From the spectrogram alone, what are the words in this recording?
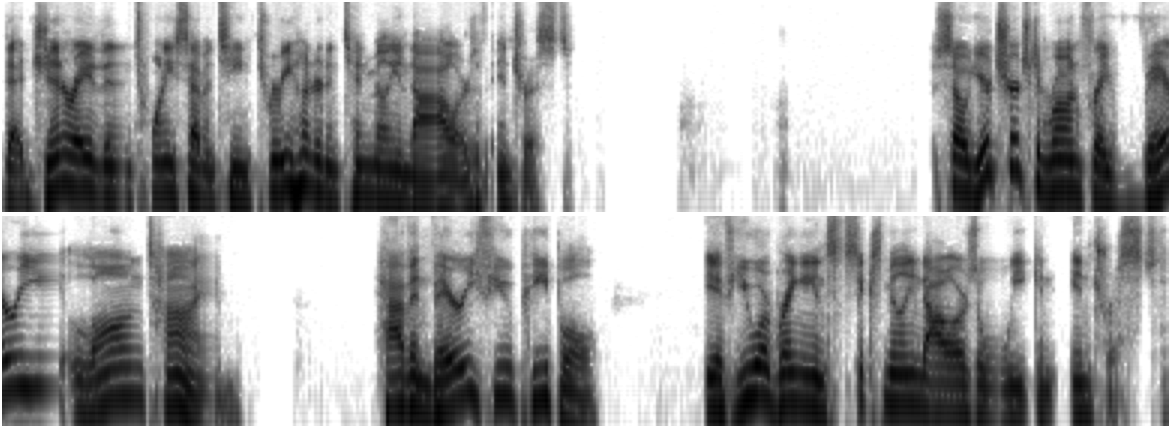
that generated in 2017 $310 million of interest. So your church can run for a very long time, having very few people, if you are bringing in $6 million a week in interest.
